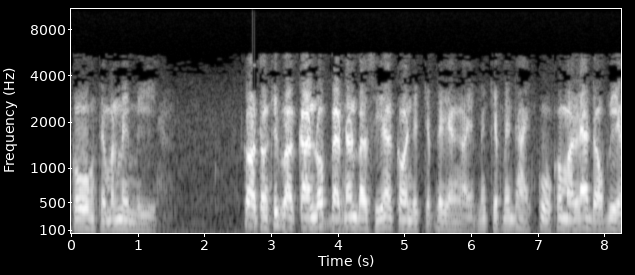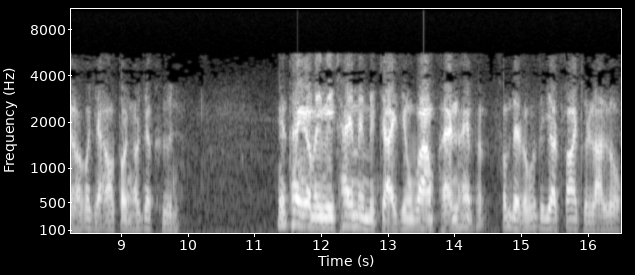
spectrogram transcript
โกงแต่มันไม่มี ก็ต้องคิดว่าการรบแบบนั้นภาษีก่อนจะเก็บได้ยังไง ไม่เก็บไม่ได้ กู้เข้ามาแล้วดอกเบี้ยเขาก็จะเอาต้นเขาจะคืน นี่ท่านก็ไม่มีใช้ไม่มีจ่ายจึงวางแผนให้สมเด็จพระพุทธยอดฟ้าจุฬาโลก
